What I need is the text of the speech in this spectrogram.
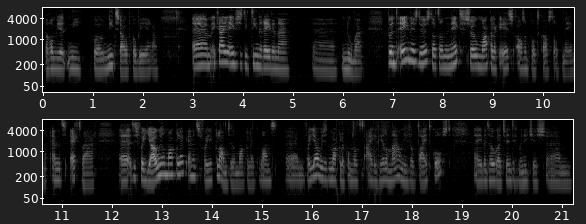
waarom je het niet, gewoon niet zou proberen. Um, ik ga je eventjes die tien redenen noemen. Punt 1 is dus dat er niks zo makkelijk is als een podcast opnemen. En het is echt waar. Uh, het is voor jou heel makkelijk en het is voor je klant heel makkelijk. Want um, voor jou is het makkelijk omdat het eigenlijk helemaal niet veel tijd kost. Uh, je bent hooguit 20 minuutjes um,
